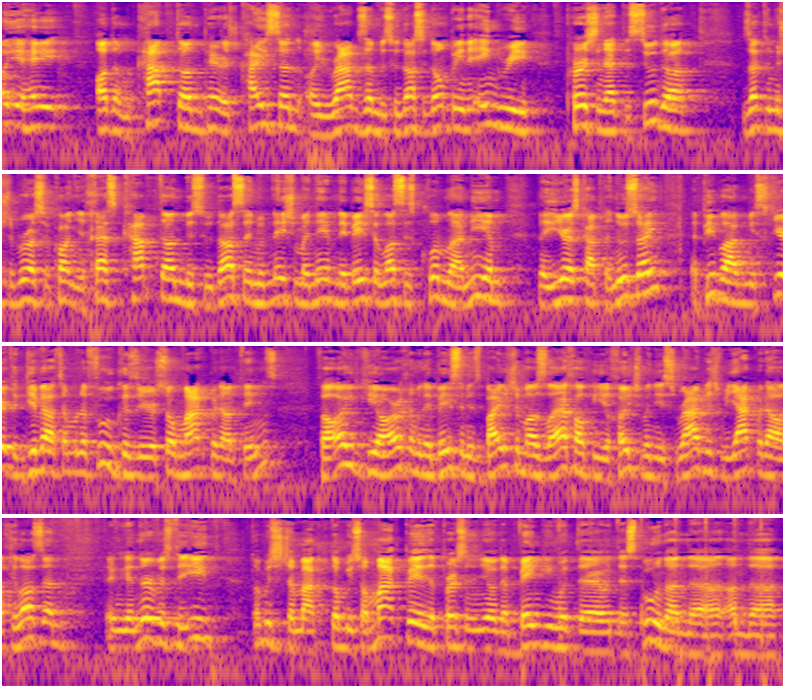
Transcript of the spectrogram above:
yehe adam kapton perish kaisan or. Don't be an angry person at the suda. Zakta mishnabura sevkot yeches kapton besudasa. Mimnation my name. Basically lost his klum laniyim. The years kaptanusay. That people are going to be scared to give out someone the food because they're so makbid on things. When they base him, it's bayishim az leachal ki yechoych when he's ragish v'yakbid al chilazan. They can get nervous to eat. Don't be such a mak. Don't be so makbid. The person, you know, they're banging with their with the spoon on the on the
